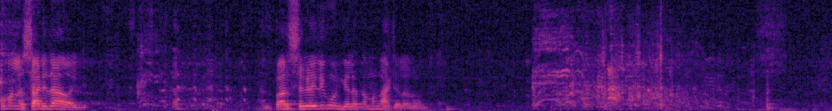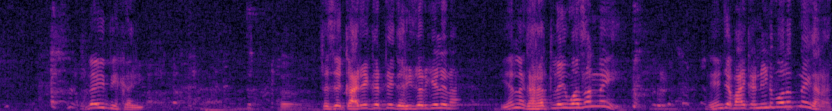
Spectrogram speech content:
तुम्हाला साडे दहा वाजले. आणि पाच सगळे निघून गेलं का मग हॉटेलला लावून. लय भिकारी. तसे कार्यकर्ते घरी जर गेले ना यांना घरात लई वजन नाही. यांच्या बायका नीट बोलत नाही घरात.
